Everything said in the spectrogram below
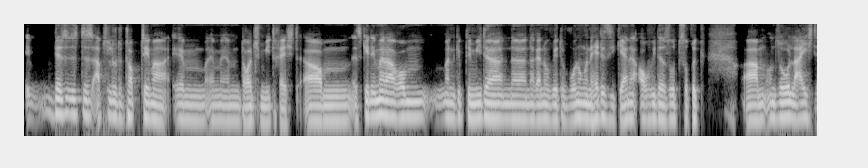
Das ist das absolute Top-Thema im, im, im deutschen Mietrecht. Ähm, es geht immer darum, man gibt dem Mieter eine, eine renovierte Wohnung und hätte sie gerne auch wieder so zurück. Ähm, und so leicht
